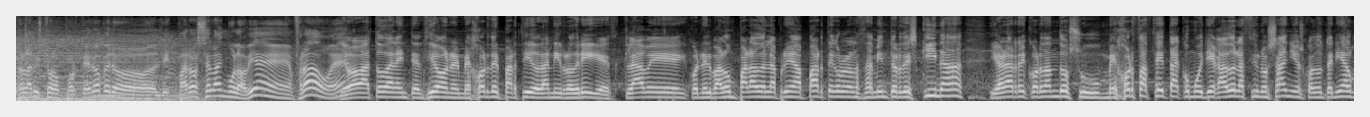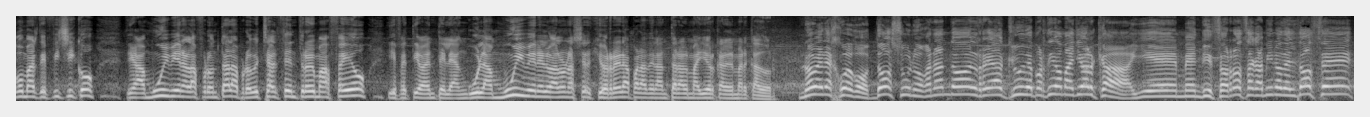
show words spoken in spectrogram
No lo ha visto el portero, pero el disparo se lo ha angulado bien, Frau, ¿eh? Llevaba toda la intención, el mejor del partido, Dani Rodríguez. Clave con el balón parado en la primera parte, con los lanzamientos de esquina y ahora recordando su mejor faceta como llegador hace unos años, cuando tenía algo más de físico. Llega muy bien a la frontal, aprovecha el centro de Mafeo y efectivamente le angula muy bien el balón a Sergio Herrera para adelantar al Mallorca en el marcador. 9 de juego, 2-1 ganando el Real Club Deportivo Mallorca. Y en Mendizorroza, camino del 12,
